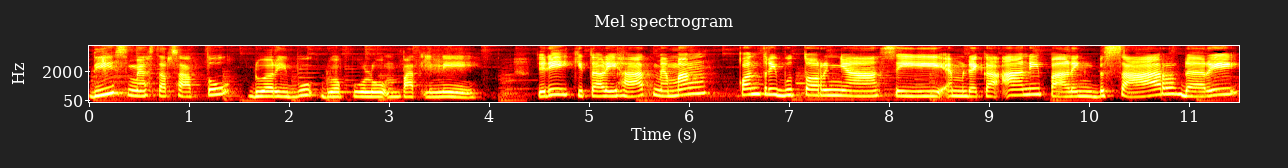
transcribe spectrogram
di semester 1 2024 ini. Jadi kita lihat memang kontributornya si MDKA nih paling besar dari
